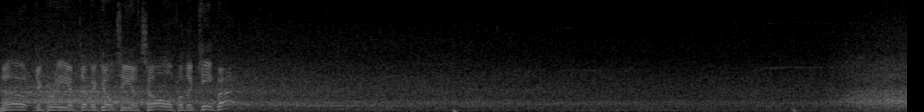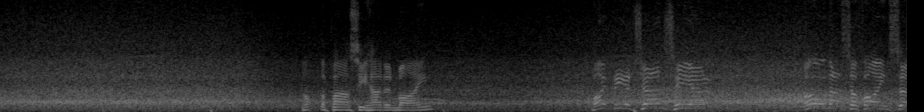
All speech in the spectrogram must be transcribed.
No degree of difficulty at all for the keeper. Not the pass he had in mind. Might be a chance here. Oh, that's a fine save.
